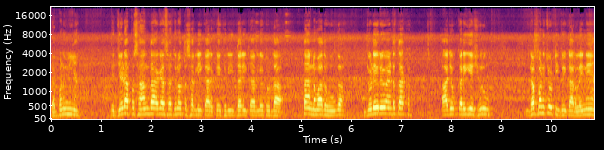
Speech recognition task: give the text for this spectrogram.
ਗੱਬਣ ਵੀ ਆ। ਤੇ ਜਿਹੜਾ ਪਸੰਦ ਆ ਗਿਆ ਸੱਜਣੋ ਤਸੱਲੀ ਕਰਕੇ ਖਰੀਦਦਾਰੀ ਕਰ ਲਿਓ ਤੁਹਾਡਾ ਧੰਨਵਾਦ ਹੋਊਗਾ। ਜੁੜੇ ਰਹੋ ਐਂਡ ਤੱਕ। ਆਜੋ ਕਰੀਏ ਸ਼ੁਰੂ। ਗੱਬਣ ਝੋਟੀ ਤੋਂ ਹੀ ਕਰ ਲੈਨੇ ਆ।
